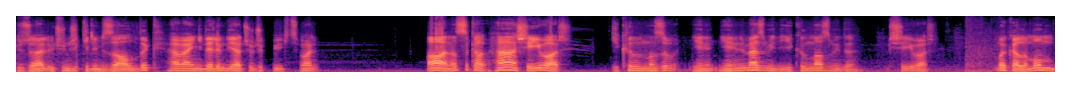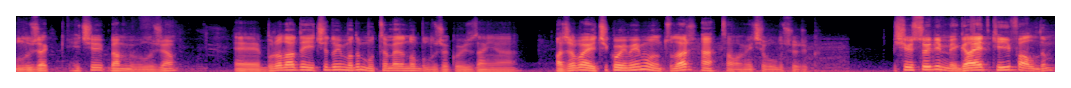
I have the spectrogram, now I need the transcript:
Güzel. Üçüncü kilimizi aldık. Hemen gidelim. Diğer çocuk büyük ihtimal... Aa nasıl kal... Ha şeyi var. Yıkılmazı... Yeni... Yenilmez miydi? Yıkılmaz mıydı? Bir şeyi var. Bakalım o mu bulacak Hatch'i ben mi bulacağım? Ee, buralarda Hatch'i duymadım. Muhtemelen o bulacak o yüzden ya. Acaba Hatch'i koymayı mı unuttular? Heh tamam Hatch'i buldu çocuk. Bir şey söyleyeyim mi? Gayet keyif aldım.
